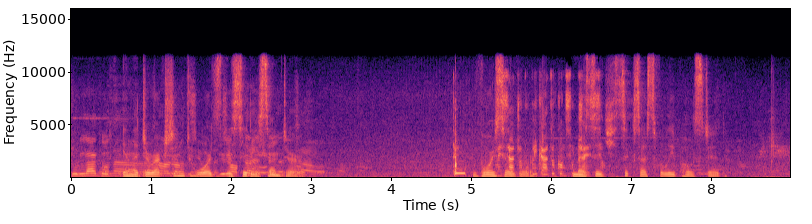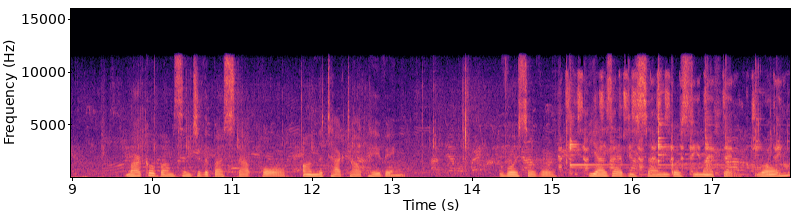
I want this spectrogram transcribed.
in the direction towards the city center. Voiceover. Message successfully posted. Marco bumps into the bus stop pole on the tactile paving. Voiceover. Piazza di San Cosimato, Rome,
